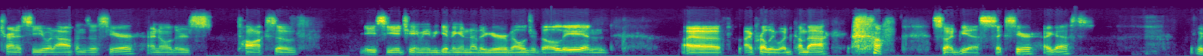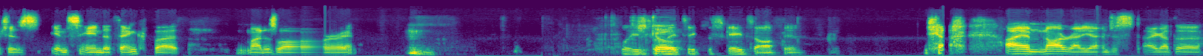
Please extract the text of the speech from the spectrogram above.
trying to see what happens this year. I know there's talks of ACHA maybe giving another year of eligibility, and I uh, I probably would come back, so I'd be a six year, I guess, which is insane to think, but might as well, right? Please Just go. go- take the skates off it. Yeah, I am not ready. I'm just I got the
